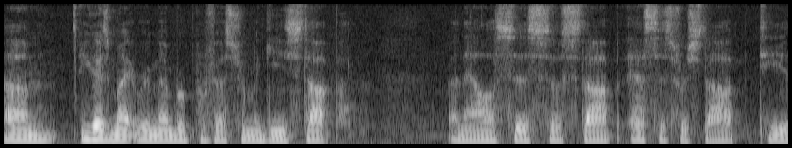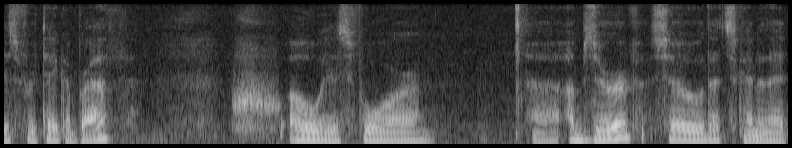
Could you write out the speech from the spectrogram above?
um, you guys might remember Professor McGee's stop analysis. So stop, S is for stop, T is for take a breath, O is for uh, observe. So that's kind of that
